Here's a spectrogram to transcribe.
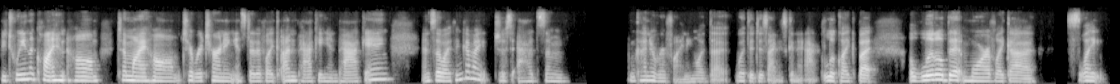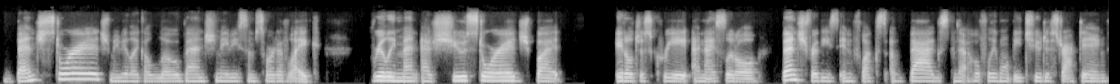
between the client home to my home to returning instead of like unpacking and packing. And so i think i might just add some i'm kind of refining what the what the design is going to act look like but a little bit more of like a slight bench storage maybe like a low bench maybe some sort of like really meant as shoe storage, but it'll just create a nice little bench for these influx of bags that hopefully won't be too distracting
